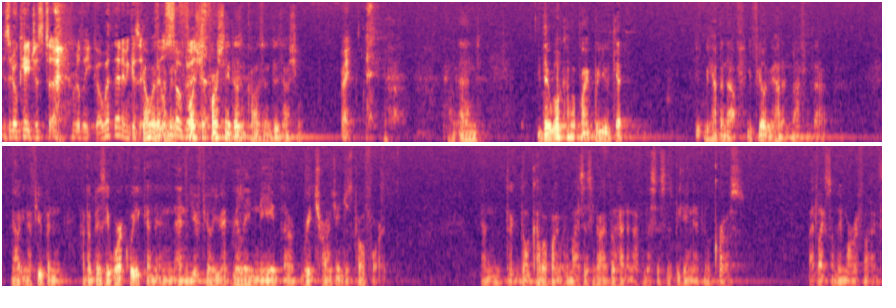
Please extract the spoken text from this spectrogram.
is it okay just to really go with it? I mean, because it Go with it. I feels mean, so fortunately, good. fortunately, it doesn't cause indigestion. Right. Um, And there will come a point where you get, we have enough. You feel you've had enough of that. Now, you know, if you've been have a busy work week and, and, and you feel you really need the recharging, just go for it. And there'll come a point where the mind says, you know, I've really had enough of this. This is beginning to feel gross. I'd like something more refined.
